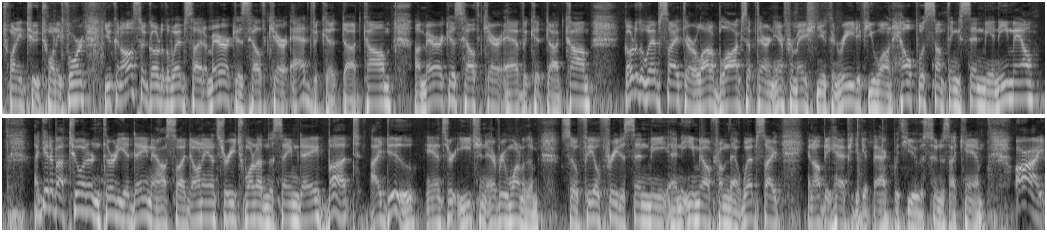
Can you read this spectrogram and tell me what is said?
2224. You can also go to the website americashealthcareadvocate.com. Americashealthcareadvocate.com. Go to the website. There are a lot of blogs up there and information you can read. If you want help with something, send me an email. I get about 230 a day now, so I don't answer each one of them the same day, but I do answer each and every one of them. So feel free to send me an email from that website, and I'll be happy to get back with you as soon as I can. All right,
